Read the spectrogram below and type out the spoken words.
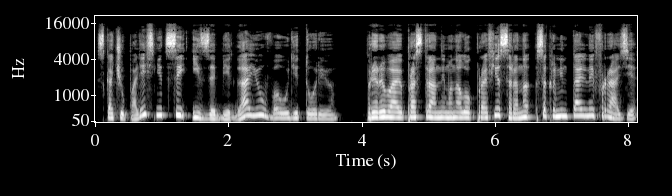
Скачу по лестнице и забегаю в аудиторию. Прерываю пространный монолог профессора на сакраментальной фразе.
